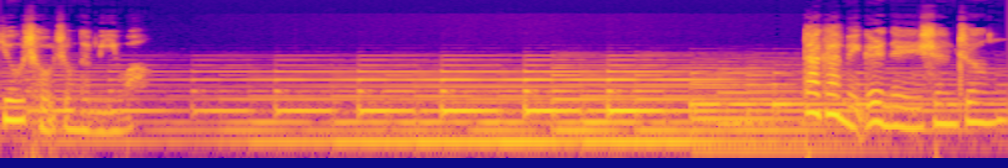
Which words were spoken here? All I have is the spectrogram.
忧愁中的迷惘。大概每个人的人生中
